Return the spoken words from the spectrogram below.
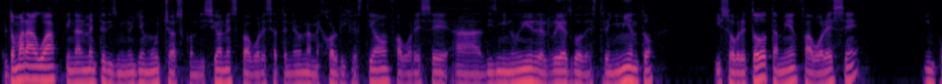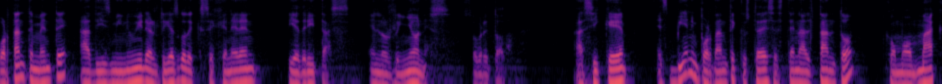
El tomar agua finalmente disminuye muchas condiciones, favorece a tener una mejor digestión, favorece a disminuir el riesgo de estreñimiento y sobre todo también favorece importantemente a disminuir el riesgo de que se generen piedritas en los riñones, sobre todo. Así que es bien importante que ustedes estén al tanto, como Mac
